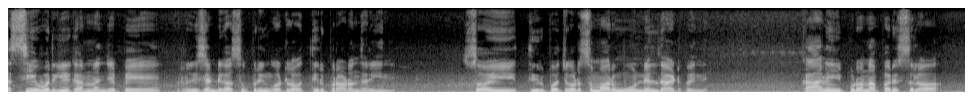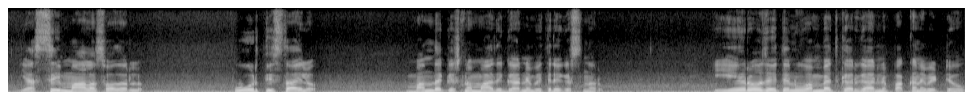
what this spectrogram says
ఎస్సీ వర్గీకరణ అని చెప్పి రీసెంట్గా సుప్రీంకోర్టులో ఒక తీర్పు రావడం జరిగింది. సో ఈ తీర్పు వచ్చి కూడా సుమారు మూడు నెలలు దాటిపోయింది. కానీ ఇప్పుడున్న పరిస్థితిలో ఎస్సీ మాల సోదరులు పూర్తి స్థాయిలో మందకృష్ణ మాదిక్ గారిని వ్యతిరేకిస్తున్నారు. ఏ రోజైతే నువ్వు అంబేద్కర్ గారిని పక్కన పెట్టావు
